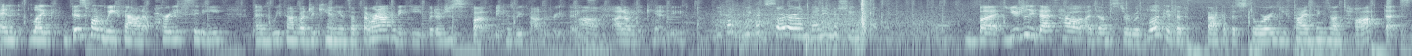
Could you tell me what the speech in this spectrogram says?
And like this one we found at Party City and we found a bunch of candy and stuff that we're not gonna eat, but it was just fun because we found free things. Um, I don't eat candy. We could, we could start our own vending machine. But usually that's how a dumpster would look at the back of a store. You find things on top, that's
